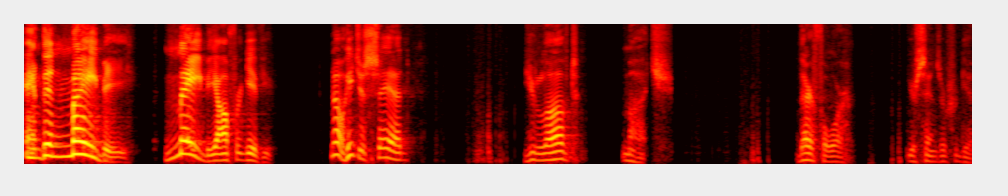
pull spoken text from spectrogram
and then maybe, maybe I'll forgive you. No, he just said, You loved much. Therefore, your sins are forgiven.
